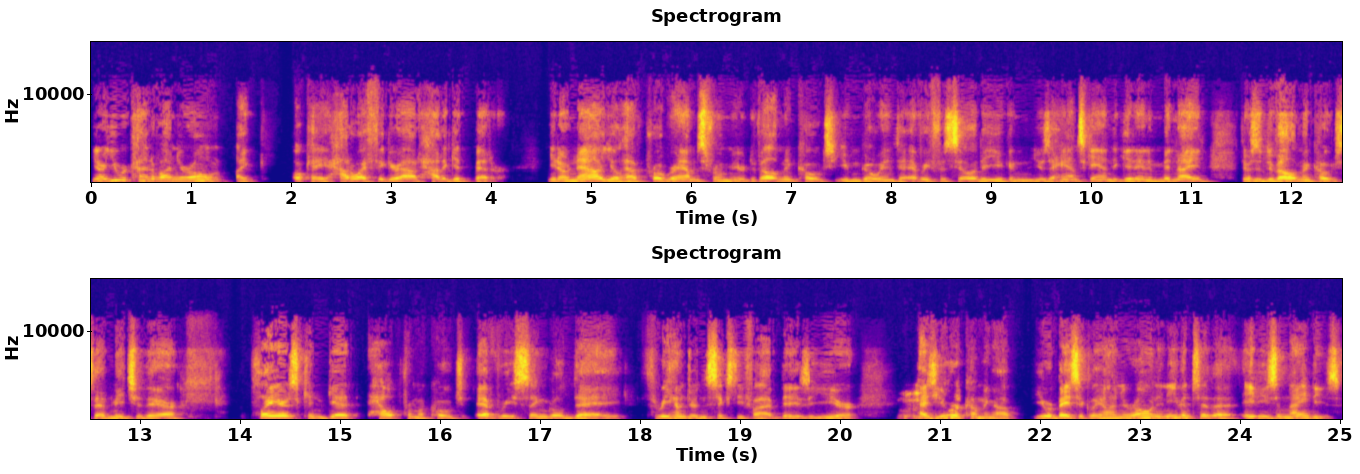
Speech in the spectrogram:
you know you were kind of on your own. Like okay how do i figure out how to get better you know now you'll have programs from your development coach you can go into every facility you can use a hand scan to get in at midnight there's a development coach that meets you there players can get help from a coach every single day, 365 days a year. As you were coming up, you were basically on your own. And even to the 80s and 90s,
